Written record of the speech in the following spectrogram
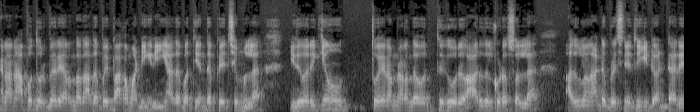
ஏன்னா நாற்பத்தோரு பேர் இறந்ததும் அதை போய் பார்க்க மாட்டேங்கிறீங்க. அதை பற்றி எந்த பேச்சும் இல்லை. இது வரைக்கும் துயரம் நடந்தவர்த்துக்கு ஒரு ஆறுதல் கூட சொல்ல அதுக்குள்ளே நாட்டு பிரச்சனையை தூக்கிட்டு வந்துட்டாரு.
